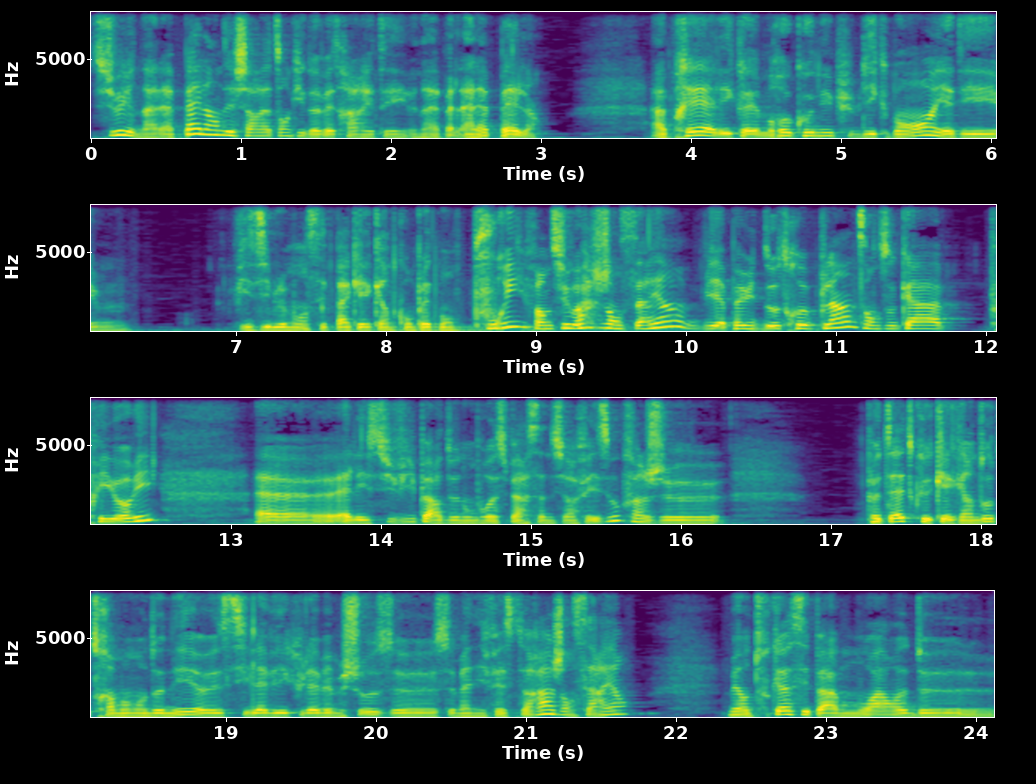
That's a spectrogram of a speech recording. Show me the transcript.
tu veux, il y en a à l'appel hein, des charlatans qui doivent être arrêtés. Il y en a à l'appel. Après, elle est quand même reconnue publiquement. Il y a des, visiblement, c'est pas quelqu'un de complètement pourri. Enfin, tu vois, j'en sais rien. Il n'y a pas eu d'autres plaintes, en tout cas, a priori. Euh, elle est suivie par de nombreuses personnes sur Facebook. Enfin, je, peut-être que quelqu'un d'autre, à un moment donné, euh, s'il a vécu la même chose, euh, se manifestera. J'en sais rien. Mais en tout cas, c'est pas à moi de,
